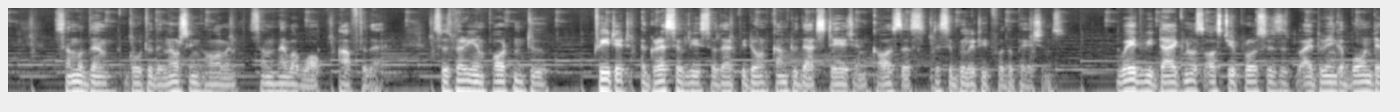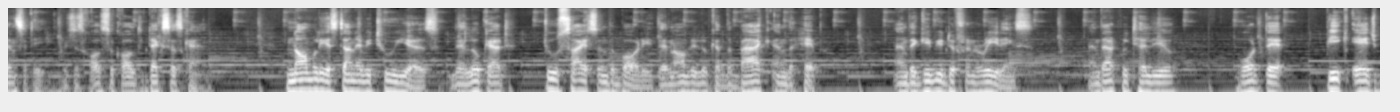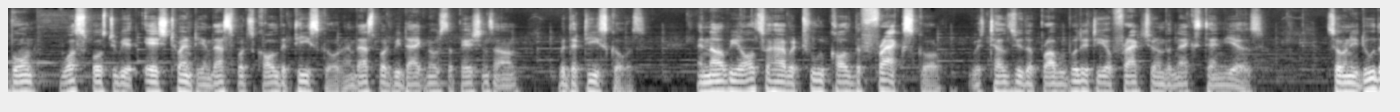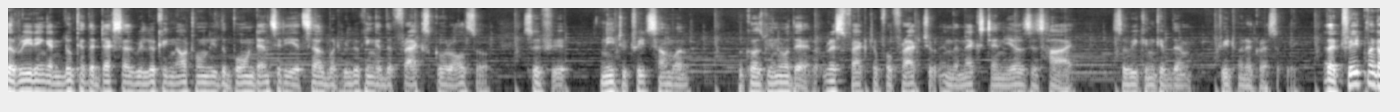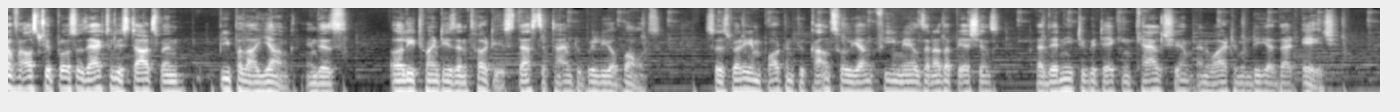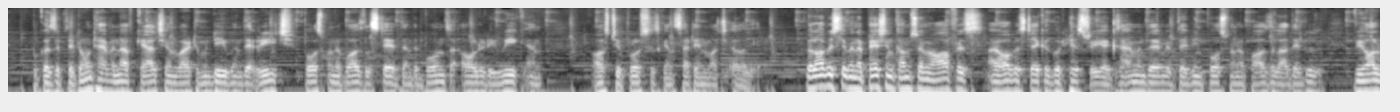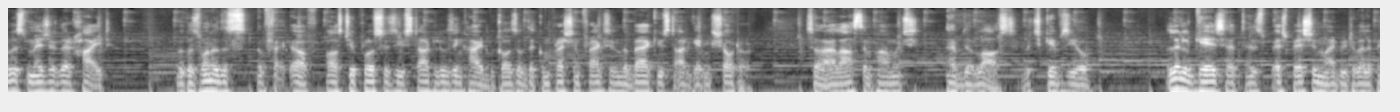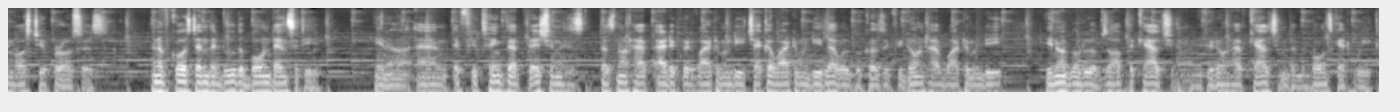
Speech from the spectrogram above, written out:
Some of them go to the nursing home and some never walk after that. So it's very important to treat it aggressively so that we don't come to that stage and cause this disability for the patients. The way we diagnose osteoporosis is by doing a bone density, which is also called DEXA scan. Normally it's done every two years. They look at two sites in the body. They normally look at the back and the hip and they give you different readings and that will tell you what their peak age bone was supposed to be at age 20 and that's what's called the T-score and that's what we diagnose the patients on with the T-scores. And now we also have a tool called the FRAX score which tells you the probability of fracture in the next 10 years. So when you do the reading and look at the DEXA, we're looking not only the bone density itself, but we're looking at the FRAX score also. So if you need to treat someone, because we know the risk factor for fracture in the next 10 years is high, so we can give them treatment aggressively. The treatment of osteoporosis actually starts when people are young, in their early 20s and 30s. That's the time to build your bones. So it's very important to counsel young females and other patients that they need to be taking calcium and vitamin D at that age. Because if they don't have enough calcium and vitamin D when they reach postmenopausal state, then the bones are already weak and osteoporosis can set in much earlier. Well, obviously, when a patient comes to my office, I always take a good history, examine them if they've been postmenopausal. They do, we always measure their height because one of the effect of osteoporosis, you start losing height because of the compression fracture in the back. You start getting shorter. So I'll ask them how much have they lost, which gives you a little gauge that this patient might be developing osteoporosis. And of course, then they do the bone density you know and if you think that patient is, does not have adequate vitamin d check a vitamin d level because if you don't have vitamin d you're not going to absorb the calcium. And if you don't have calcium then the bones get weak.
